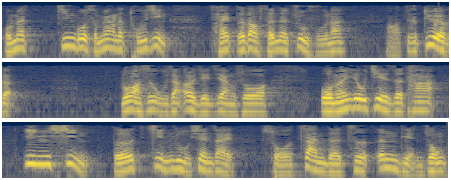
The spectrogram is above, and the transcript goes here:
我们要经过什么样的途径才得到神的祝福呢？啊，这个第二个罗马书五章二节这样说：我们又借着他因信得进入现在所占的这恩典中，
